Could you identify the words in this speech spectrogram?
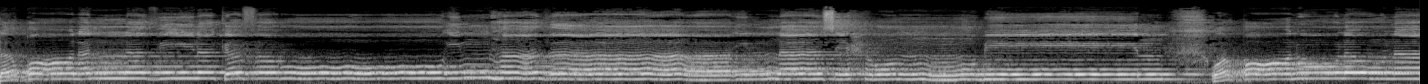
لقال الذين كفروا إن هذا إلا سحر مبين وقالوا لولا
